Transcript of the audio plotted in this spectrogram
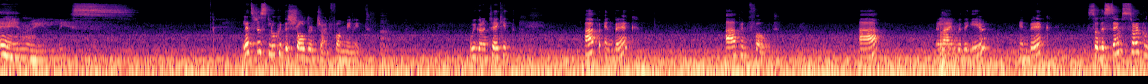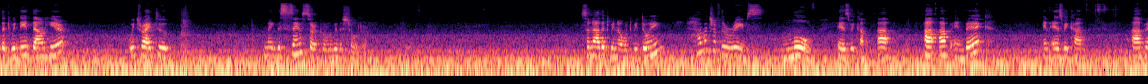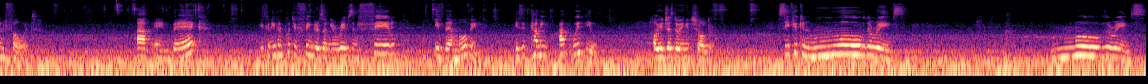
and release. Let's just look at the shoulder joint for a minute. We're going to take it up and back up and forward. Up aligned with the ear and back. So the same circle that we did down here we try to make the same circle with the shoulder. So now that we know what we're doing how much of the ribs move as we come up up, up and back and as we come up and forward? Up and back. You can even put your fingers on your ribs and feel if they're moving. Is it coming up with you or you're just doing it shoulder see if you can move the ribs move the ribs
